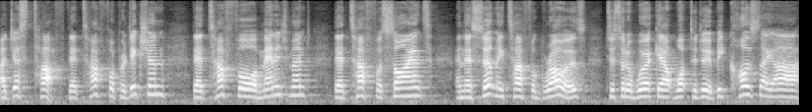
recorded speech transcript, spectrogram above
are just tough. They're tough for prediction, they're tough for management, they're tough for science, and they're certainly tough for growers to sort of work out what to do because they are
